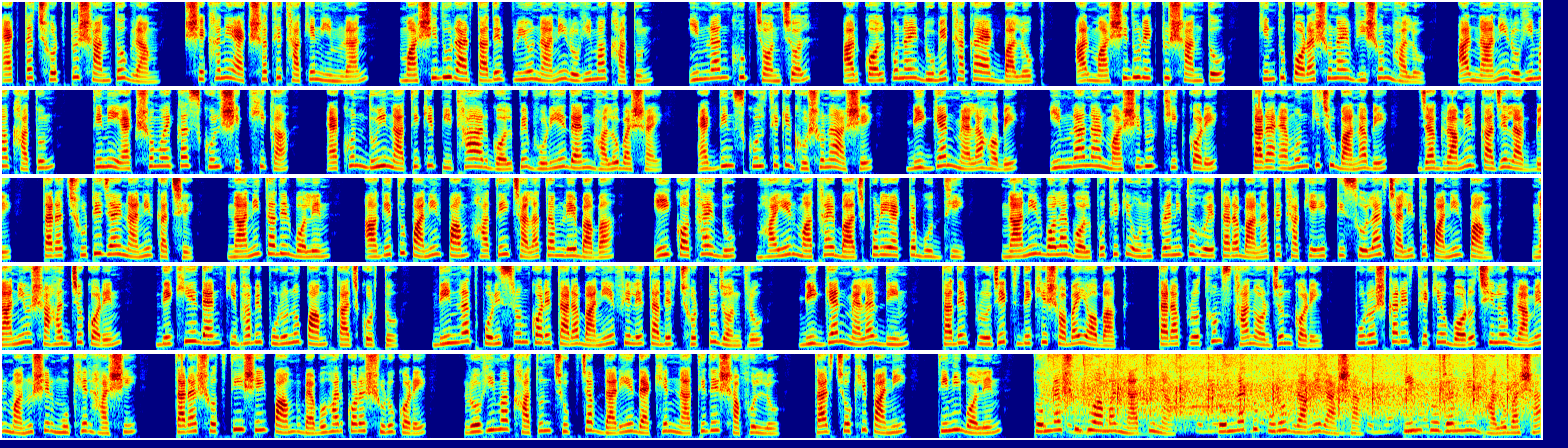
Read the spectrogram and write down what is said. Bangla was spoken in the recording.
একটা ছোট্ট শান্ত গ্রাম, সেখানে একসাথে থাকেন ইমরান, মাসিদুর আর তাদের প্রিয় নানি রহিমা খাতুন। ইমরান খুব চঞ্চল আর কল্পনায় ডুবে থাকা এক বালক, আর মাসিদুর একটু শান্ত, কিন্তু পড়াশোনায় ভীষণ ভালো। আর নানি রহিমা খাতুন, তিনি একসময়কার স্কুল শিক্ষিকা, এখন দুই নাতিকে পিঠা আর গল্পে ভরিয়ে দেন ভালোবাসায়। একদিন স্কুল থেকে ঘোষণা আসে, বিজ্ঞান মেলা হবে, ইমরান আর মাসিদুর ঠিক করে, তারা এমন কিছু বানাবে যা গ্রামের কাজে লাগবে, তারা ছুটে যায় নানির কাছে। নানি তাদের বলেন, আগে তো পানির পাম্প হাতেই চালাতাম রে বাবা। এই কথায় দু ভাইয়ের মাথায় বাজ পড়ে একটা বুদ্ধি। নানির বলা গল্প থেকে অনুপ্রাণিত হয়ে তারা বানাতে থাকে একটি সোলার চালিত পানির পাম্প। নানিও সাহায্য করেন, দেখিয়ে দেন কীভাবে পুরনো পাম্প কাজ করত। দিনরাত পরিশ্রম করে তারা বানিয়ে ফেলে তাদের ছোট্ট যন্ত্র। বিজ্ঞান মেলার দিন, তাদের প্রজেক্ট দেখে সবাই অবাক। তারা প্রথম স্থান অর্জন করে। পুরস্কারের থেকেও বড় ছিল গ্রামের মানুষের মুখের হাসি। তারা সত্যিই সেই পাম্প ব্যবহার করা শুরু করে। রহিমা খাতুন চুপচাপ দাঁড়িয়ে দেখেন নাতিদের সাফল্য। তার চোখে পানি। তিনি বলেন, তোমরা শুধু আমার নাতি না, তোমরা তো পুরো গ্রামের আশা। তিন প্রজন্মের ভালোবাসা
